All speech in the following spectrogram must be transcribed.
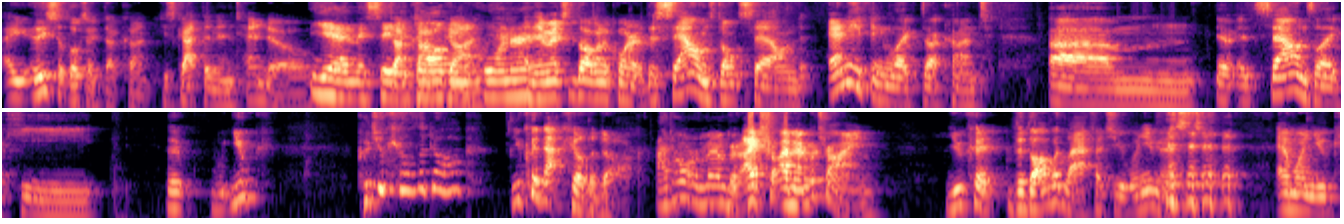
I, at least it looks like Duck Hunt. He's got the Nintendo. Yeah, and they say Duck the dog Hunt in the corner. And they mention the dog in the corner. The sounds don't sound anything like Duck Hunt. Um, it, sounds like he. You could you kill the dog? You could not kill the dog. I don't remember. I try, I remember trying. You could. The dog would laugh at you when you missed, and when you k-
